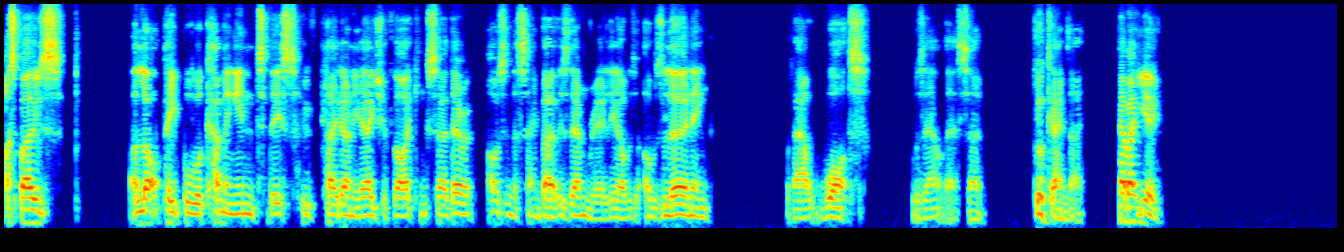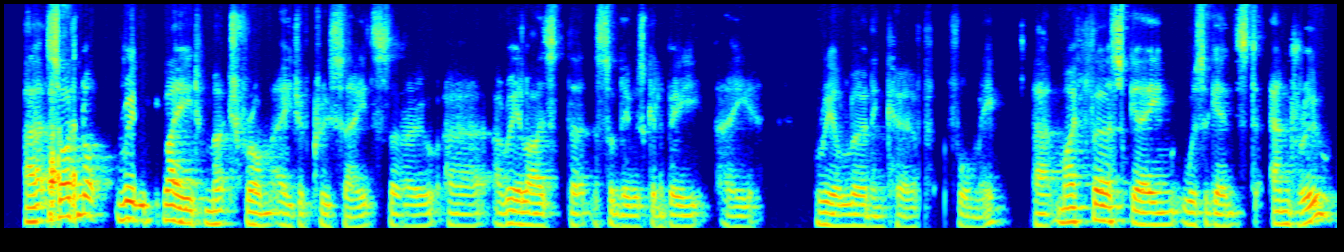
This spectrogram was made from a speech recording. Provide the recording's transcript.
I suppose a lot of people were coming into this who've played only Age of Vikings, so there I was in the same boat as them. Really, I was I was learning about what was out there. So good game though. How about you? Uh, so I've not really played much from Age of Crusades. So uh, I realised that the Sunday was going to be a real learning curve for me. Uh, my first game was against Andrew,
